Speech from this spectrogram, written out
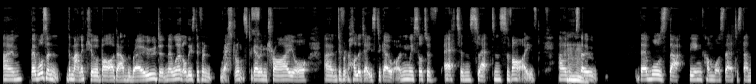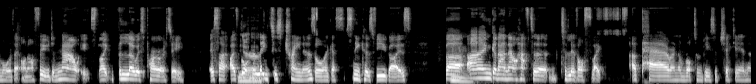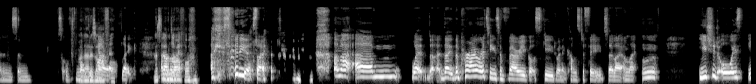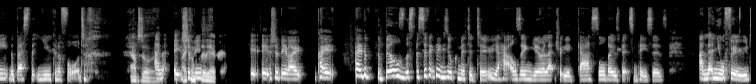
Um, there wasn't the manicure bar down the road, and there weren't all these different restaurants to go and try or um, different holidays to go on. We sort of ate and slept and survived. Um, mm-hmm. So there was that the income was there to spend more of it on our food, and now it's like the lowest priority. It's like I've got yeah. the latest trainers, or I guess sneakers for you guys, but mm. I'm gonna now have to to live off like a pear and a rotten piece of chicken and some sort of oh, that is carrots. awful. Like that sounds like, awful. It's hideous. Like I'm like, um, where the, the, the, priorities have very got skewed when it comes to food. So like, I'm like, mm, you should always eat the best that you can afford. Absolutely, and it should be. Agree. It, it should be like pay pay the, the bills, the specific things you're committed to, your housing, your electric, your gas, all those bits and pieces, and then your food,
